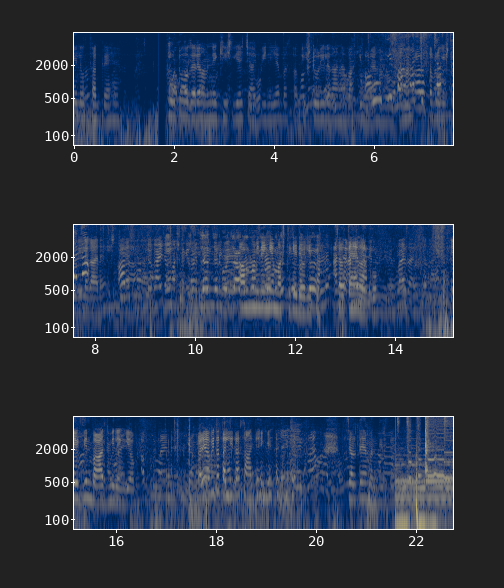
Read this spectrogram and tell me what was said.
ये लोग थक गए हैं। फ़ोटो वगैरह हमने खींच लिया चाय पी लिया बस अब स्टोरी लगाना बाकी हो रहा है हम लोग हाँ, सब लोग स्टोरी लगा रहे हैं अब मिलेंगे मस्ती के देवली पे। चलते हैं घर को। एक दिन बाद मिलेंगे अब। अरे अभी तो तल्ली तक साँझ जाएँगे तल्ली तक। चलते हैं मंदिर से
